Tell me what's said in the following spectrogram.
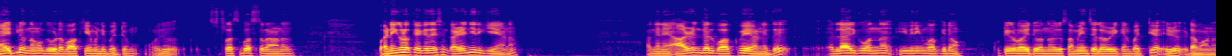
നൈറ്റിലും നമുക്ക് ഇവിടെ വാക്ക് ചെയ്യാൻ വേണ്ടി പറ്റും. ഒരു സ്ട്രെസ് ബസ്റ്ററാണ് പണികളൊക്കെ ഏകദേശം കഴിഞ്ഞിരിക്കുകയാണ്. അങ്ങനെ ആഴങ്കൽ വാക്ക്വേ ആണിത് എല്ലാവർക്കും വന്ന് ഈവനിങ് വാക്കിനോ കുട്ടികളുമായിട്ട് വന്ന് ഒരു സമയം ചിലവഴിക്കാൻ പറ്റിയ ഒരു ഇടമാണ്.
